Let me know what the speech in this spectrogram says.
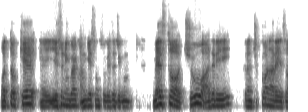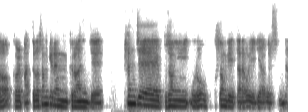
어떻게 에, 예수님과의 관계성 속에서 지금 메스터 주 아들이 그런 주권 아래에서 그걸 받들어 섬기는 그러한 이제 편제 구성으로 구성되어 있다라고 얘기하고 있습니다.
